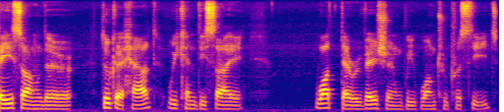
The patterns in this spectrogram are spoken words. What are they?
based on the look ahead, we can decide what derivation we want to proceed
